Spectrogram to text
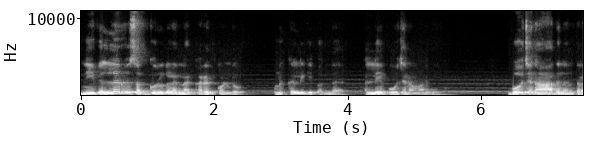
ನೀವೆಲ್ಲರೂ ಸದ್ಗುರುಗಳನ್ನು ಕರೆದುಕೊಂಡು ಉಣಕಲ್ಲಿಗೆ ಬಂದ ಅಲ್ಲೇ ಭೋಜನ ಮಾಡಬೇಕು. ಭೋಜನ ಆದ ನಂತರ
